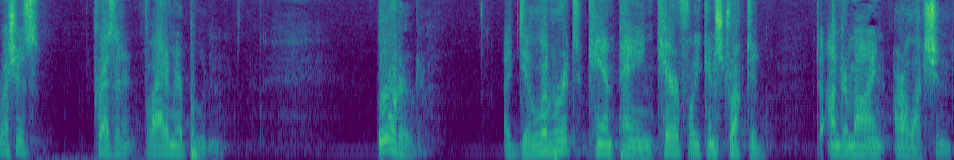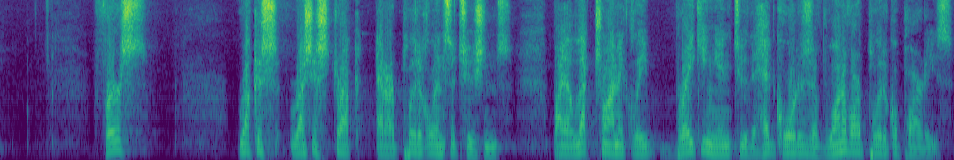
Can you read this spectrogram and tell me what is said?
Russia's President Vladimir Putin ordered a deliberate campaign carefully constructed to undermine our election. First, Russia struck at our political institutions by electronically breaking into the headquarters of one of our political parties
